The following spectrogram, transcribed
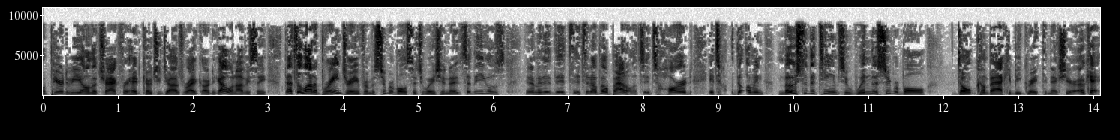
appear to be on the track for head coaching jobs, Reich already got one. Obviously, that's a lot of brain drain from a Super Bowl situation. Uh, so the Eagles, you know, I mean, it's it's an uphill battle. It's it's hard. It's I mean, most of the teams who win the Super Bowl don't come back and be great the next year. Okay,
